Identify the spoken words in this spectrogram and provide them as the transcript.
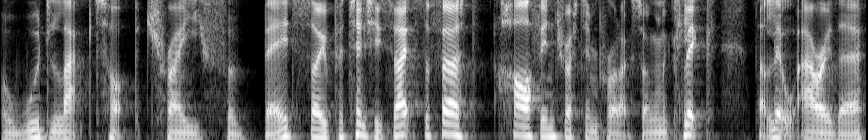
A wood laptop tray for bed. So potentially, so that's the first half interesting product. So I'm going to click that little arrow there.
